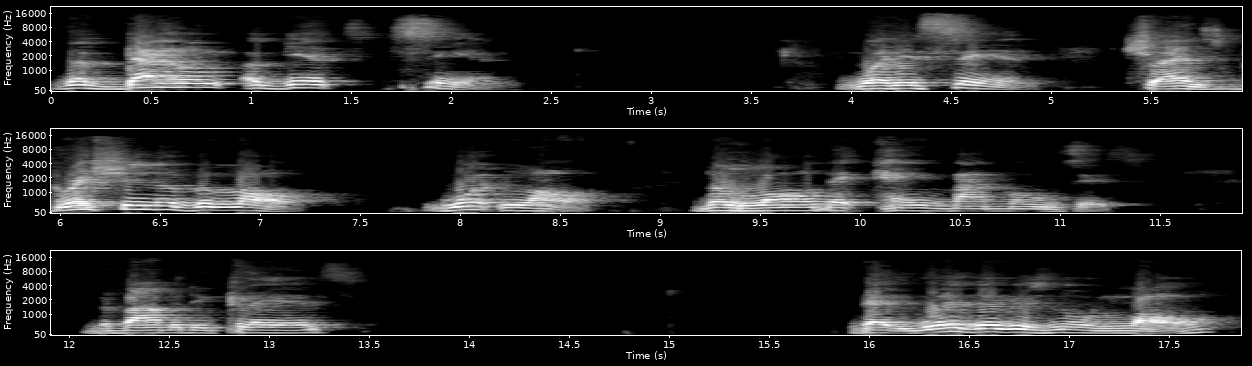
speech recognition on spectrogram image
The battle against sin. What is sin? Transgression of the law. What law? The law that came by Moses. The Bible declares that where there is no law,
